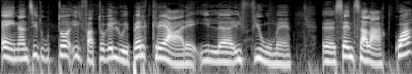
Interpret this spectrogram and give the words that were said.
è innanzitutto il fatto che lui per creare il, il fiume eh, senza l'acqua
